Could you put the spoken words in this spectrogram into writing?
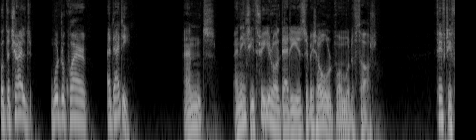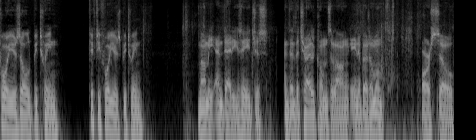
but the child would require a daddy, and an 83 year old daddy is a bit old. One would have thought. 54 years old between 54 years between mommy and daddy's ages, and then the child comes along in about a month or so,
